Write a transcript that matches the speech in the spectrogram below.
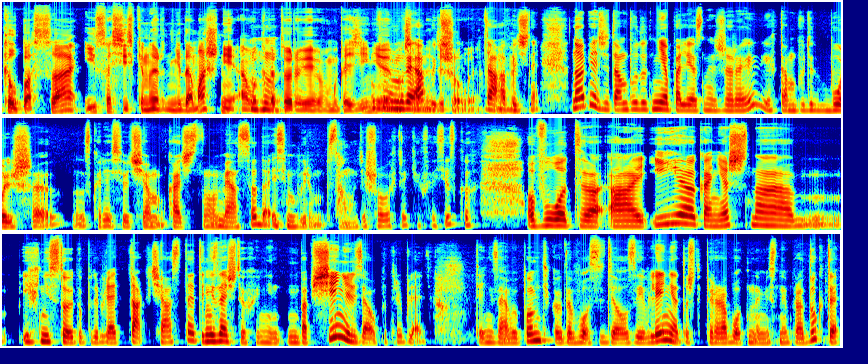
Колбаса и сосиски, наверное, не домашние, а вот Мгм. которые в магазине Ну, обычные. дешевые. Да, Мгм. обычные. Но опять же, там будут не полезные жиры, их там будет больше, э, скорее всего, чем качественного мяса, да, если мы говорим о самых дешевых таких сосисках. Вот. а, И, конечно, их не стоит употреблять так часто. Это не значит, что их вообще нельзя употреблять. Я не знаю, вы помните, когда ВОЗ сделал заявление, то, что переработанные мясные продукты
